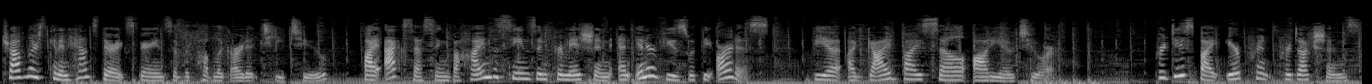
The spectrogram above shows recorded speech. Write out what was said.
Travelers can enhance their experience of the public art at T2 by accessing behind the scenes information and interviews with the artists via a Guide by Cell audio tour. Produced by Earprint Productions,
